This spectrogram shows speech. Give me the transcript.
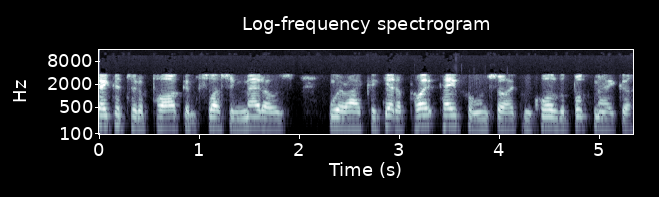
take her to the park in Flushing Meadows, where I could get a pay- payphone so I can call the bookmaker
